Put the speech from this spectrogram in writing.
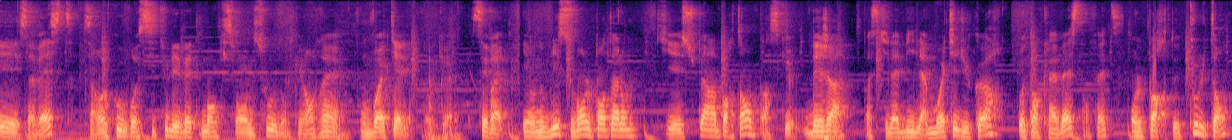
et sa veste. Ça recouvre aussi tous les vêtements qui sont en dessous, donc en vrai, on voit qu'elle. Donc c'est vrai. Et on oublie souvent le pantalon, qui est super important parce que déjà, parce qu'il habille la moitié du corps, autant que la veste en fait. On le porte tout le temps,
